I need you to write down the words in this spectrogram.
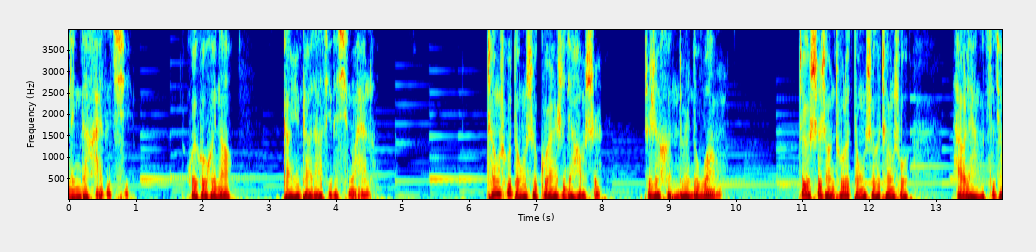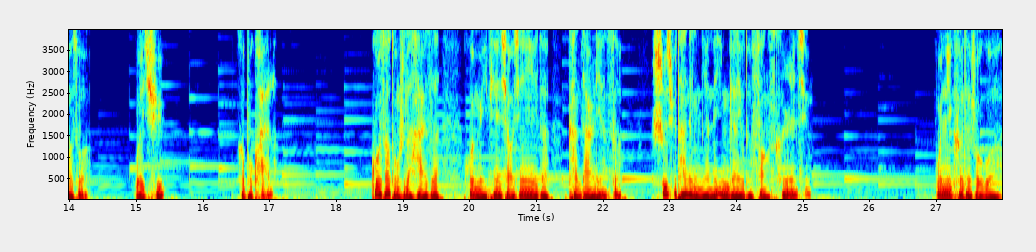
龄的孩子气，会哭会闹，敢于表达自己的喜怒哀乐。成熟懂事固然是件好事，只是很多人都忘了。这个世上除了懂事和成熟，还有两个字叫做委屈和不快乐。过早懂事的孩子会每天小心翼翼的看大人脸色，失去他那个年龄应该有的放肆和任性。温尼科特说过：“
